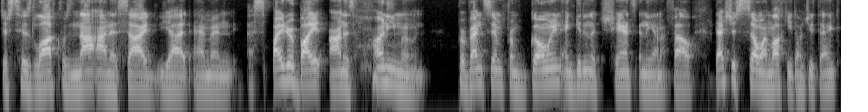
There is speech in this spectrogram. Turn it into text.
just his luck was not on his side yet. I mean, a spider bite on his honeymoon prevents him from going and getting a chance in the NFL. That's just so unlucky, don't you think?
